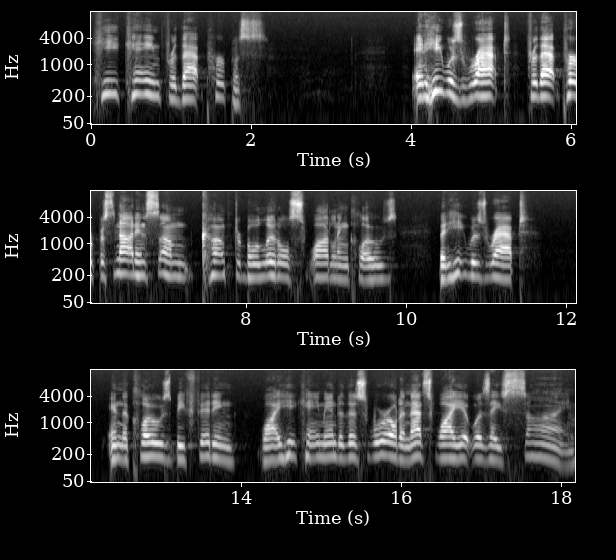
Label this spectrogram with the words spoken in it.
He came for that purpose. And he was wrapped for that purpose, not in some comfortable little swaddling clothes, but he was wrapped in the clothes befitting why he came into this world, and that's why it was a sign.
